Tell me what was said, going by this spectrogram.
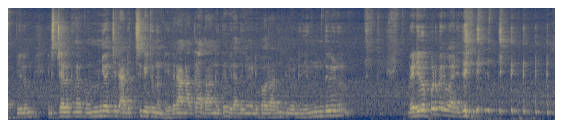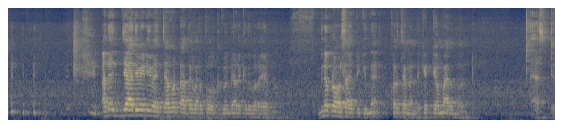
എഫ് പിയിലും ഇൻസ്റ്റയിലൊക്കെ ഇങ്ങനെ കുഞ്ഞു വെച്ചിട്ട് അടിച്ച് കയറ്റുന്നുണ്ട്. ഇവരാണ് അത് അതാണ് ഇത്. ഇവരതിനു വേണ്ടി പോരാടും. ഇതിനു വേണ്ടി എന്ത് വീണു വെടിവെപ്പട് പരിപാടി അത് ജാതി വേണ്ടി വെച്ചാൽ പൊട്ടാത്ത കുറെ തോക്ക് കൊണ്ട് നടക്കുന്ന കുറേ എണ്ണം. ഇതിനെ പ്രോത്സാഹിപ്പിക്കുന്ന കുറച്ചെണ്ണം ഉണ്ട്. കെട്ടിയന്മാരെന്ന് പറഞ്ഞിട്ട്. ലാസ്റ്റ്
